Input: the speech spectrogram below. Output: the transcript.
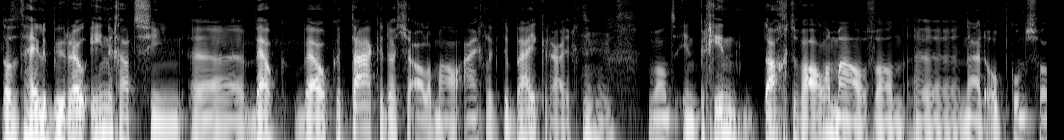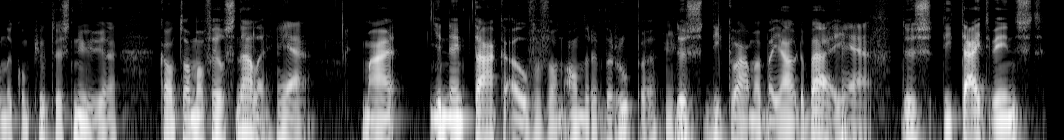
dat het hele bureau in gaat zien eh, welk, welke taken dat je allemaal eigenlijk erbij krijgt. Mhm. Want in het begin dachten we allemaal van, na de opkomst van de computers, nu eh, kan het allemaal veel sneller. Ja, Maar je neemt taken over van andere beroepen, Mhm. dus die kwamen bij jou erbij. ja, Dus die tijdwinst,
